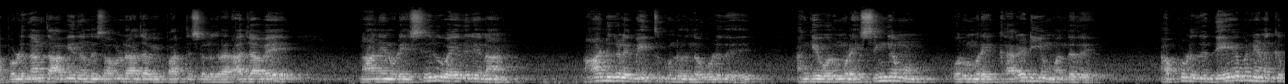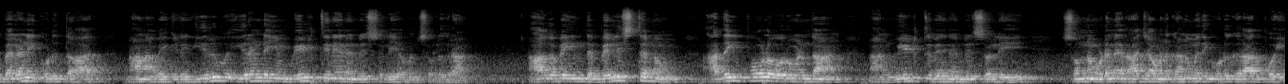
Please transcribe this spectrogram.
அப்பொழுதுதான் தாவீது அந்த சவுல் ராஜாவை பார்த்து சொல்லுகிறார் ராஜாவே நான் என்னுடைய சிறு வயதிலே நான் ஆடுகளை மேய்த்து கொண்டிருந்த பொழுது அங்கே ஒரு முறை சிங்கமும் ஒரு முறை கரடியும் வந்தது. அப்பொழுது தேவன் எனக்கு பலனை கொடுத்தார். நான் அவைகளில் இரு இரண்டையும் வீழ்த்தினேன் என்று சொல்லி அவன் சொல்லுகிறான். ஆகவே இந்த பெலிஸ்தனும் அதை போல ஒருவன் தான் நான் வீழ்த்துவேன் என்று சொல்லி சொன்ன உடனே ராஜா அவனுக்கு அனுமதி கொடுக்கிறார். போய்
